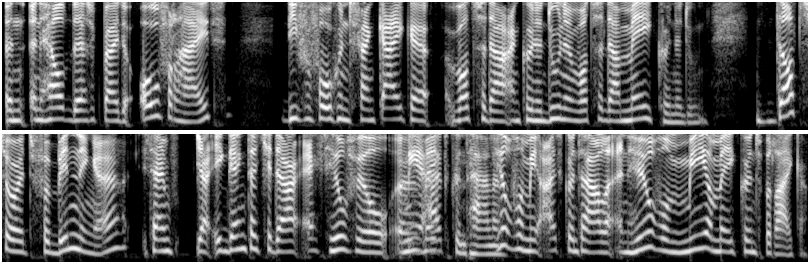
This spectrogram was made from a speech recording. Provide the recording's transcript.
een, een helpdesk bij de overheid. Die vervolgens gaan kijken wat ze daaraan kunnen doen en wat ze daarmee kunnen doen. Dat soort verbindingen zijn. Ja, ik denk dat je daar echt heel veel meer mee, uit kunt halen. Heel veel meer uit kunt halen en heel veel meer mee kunt bereiken.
